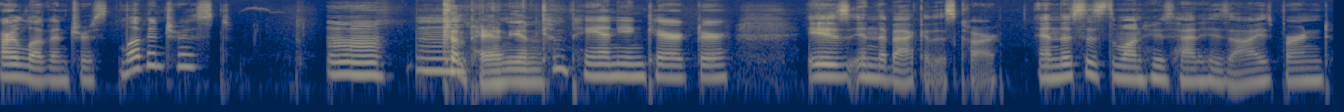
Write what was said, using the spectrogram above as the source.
our love interest, love interest, Companion. companion character is in the back of this car. And this is the one who's had his eyes burned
